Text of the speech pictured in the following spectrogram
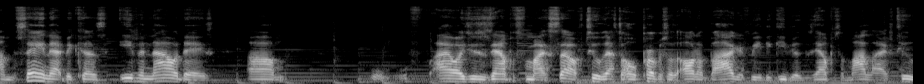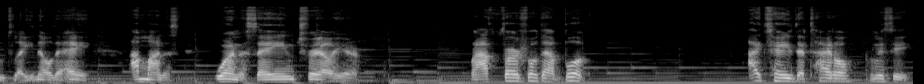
I'm saying that because even nowadays, um, I always use examples for myself too. That's the whole purpose of the autobiography to give you examples of my life too, to let you know that hey, I'm on this, we're on the same trail here. When I first wrote that book, I changed the title. Let me see.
